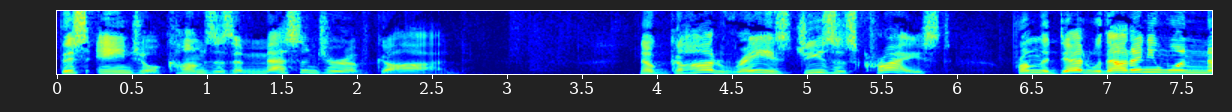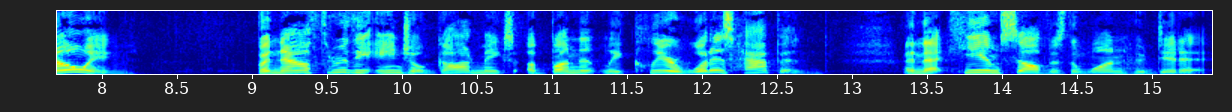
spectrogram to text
This angel comes as a messenger of God. Now, God raised Jesus Christ from the dead without anyone knowing. But now, through the angel, God makes abundantly clear what has happened and that He Himself is the one who did it.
